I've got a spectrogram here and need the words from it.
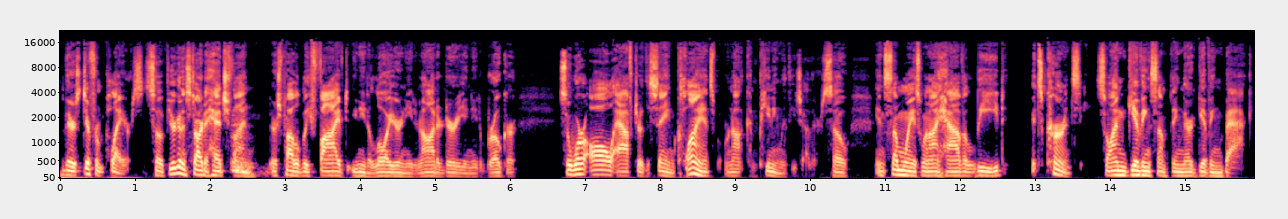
there's different players. So if you're going to start a hedge fund, mm. there's probably five. You need a lawyer, you need an auditor, you need a broker. So we're all after the same clients, but we're not competing with each other. So in some ways, when I have a lead, it's currency. So I'm giving something, they're giving back.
